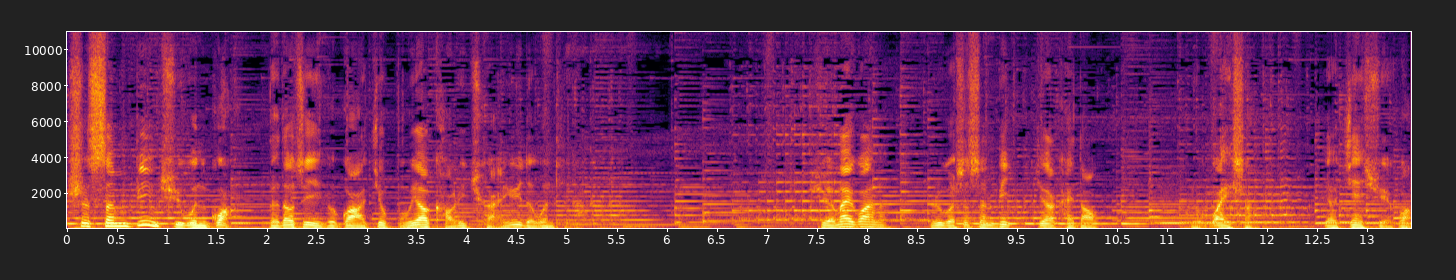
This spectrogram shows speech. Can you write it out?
是生病去问卦，得到这一个卦，就不要考虑痊愈的问题了。血脉卦呢？如果是生病，就要开刀，有外伤，要见血光。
